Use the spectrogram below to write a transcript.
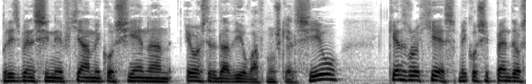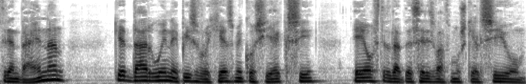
Μπρίσμπεν συννεφιά με 21 έως 32 βαθμούς Κελσίου. Κέρνς βροχές με 25 έως 31 και Darwin επίσης βροχές με 26 έως 34 βαθμούς Κελσίου.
